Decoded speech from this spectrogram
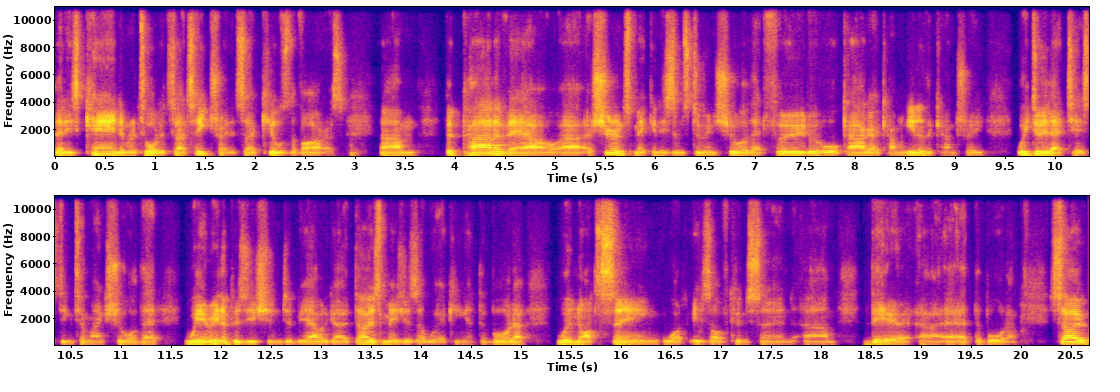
that is canned and retorted, so it's heat treated, so it kills the virus. Um, but part of our uh, assurance mechanisms to ensure that food or cargo coming into the country, we do that testing to make sure that we're in a position to be able to go, those measures are working at the border. We're not seeing what is of concern um, there uh, at the border. So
